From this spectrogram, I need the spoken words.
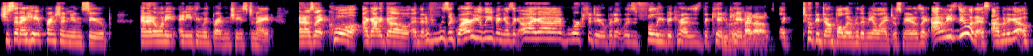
She said, "I hate French onion soup, and I don't want to eat anything with bread and cheese tonight." And I was like, "Cool, I gotta go." And then everyone was like, "Why are you leaving?" I was like, "Oh, I got I have work to do." But it was fully because the kid came in and just, like took a dump all over the meal I just made. I was like, "I don't need to deal with this. I'm gonna go."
